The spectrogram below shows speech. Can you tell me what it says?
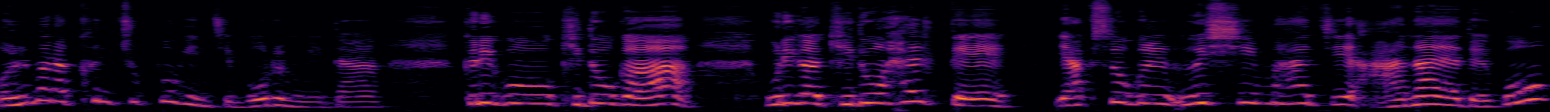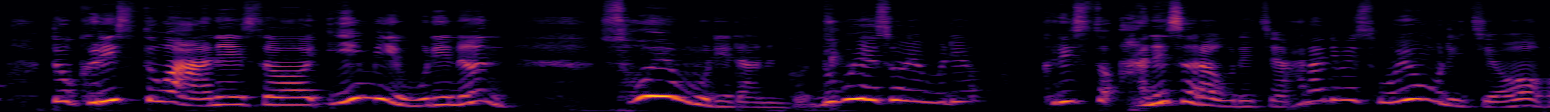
얼마나 큰 축복인지 모릅니다. 그리고 기도가 우리가 기도할 때 약속을 의심하지 않아야 되고 또 그리스도 안에서 이미 우리는 소유물이라는 것. 누구의 소유물이요? 그리스도 안에서라고 그랬죠. 하나님의 소유물이죠.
